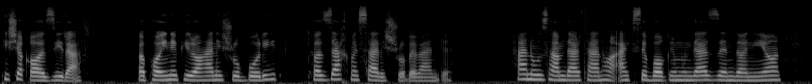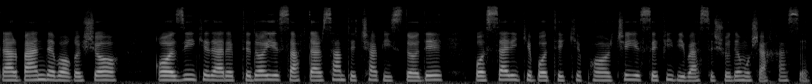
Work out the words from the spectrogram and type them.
پیش قاضی رفت و پایین پیراهنش رو برید تا زخم سرش رو ببنده. هنوز هم در تنها عکس باقی مونده از زندانیان در بند باغ شاه قاضی که در ابتدای صف در سمت چپ ایستاده با سری که با تکه پارچه سفیدی بسته شده مشخصه.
